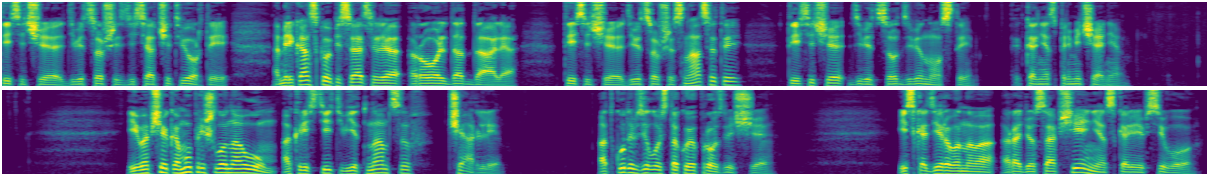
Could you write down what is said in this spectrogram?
1964 американского писателя Рольда Даля 1916-1990. Конец примечания. И вообще, кому пришло на ум окрестить вьетнамцев Чарли? Откуда взялось такое прозвище? из кодированного радиосообщения, скорее всего.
